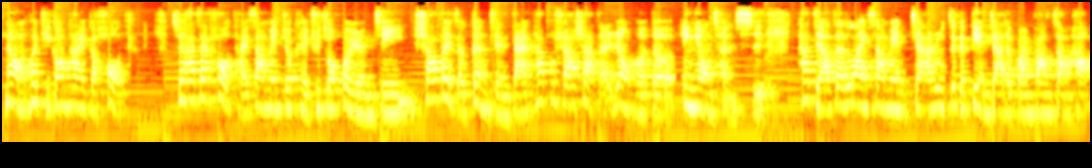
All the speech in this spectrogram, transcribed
那我们会提供他一个后台，所以他在后台上面就可以去做会员经营。消费者更简单，他不需要下载任何的应用程式，他只要在 Line 上面加入这个店家的官方账号，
